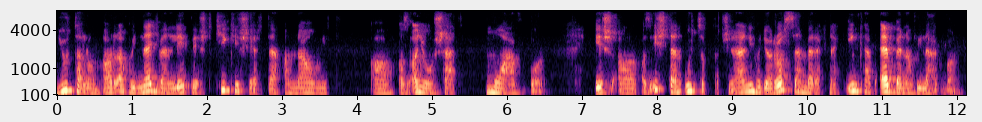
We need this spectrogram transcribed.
jutalom arra, hogy 40 lépést kikísérte a Naomit, a, az anyósát Moávból. És a, az Isten úgy szokta csinálni, hogy a rossz embereknek inkább ebben a világban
